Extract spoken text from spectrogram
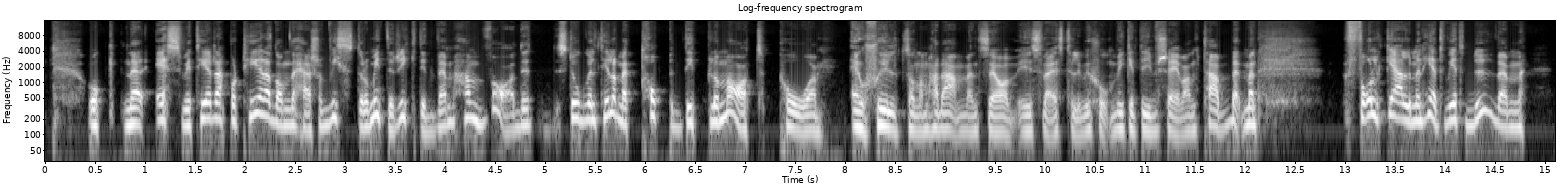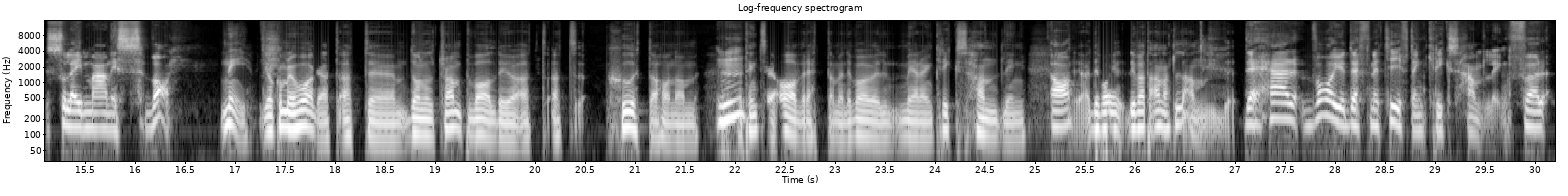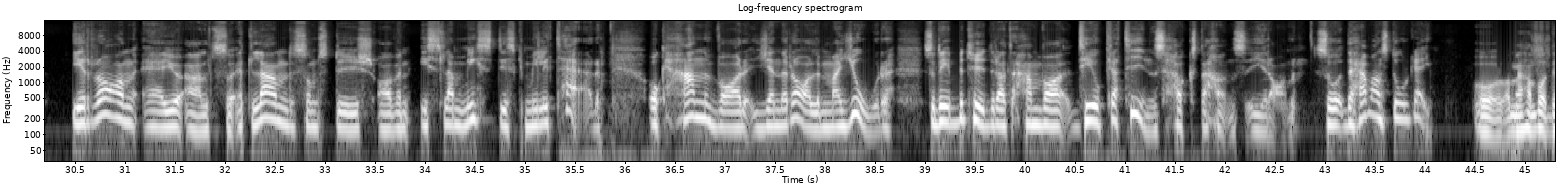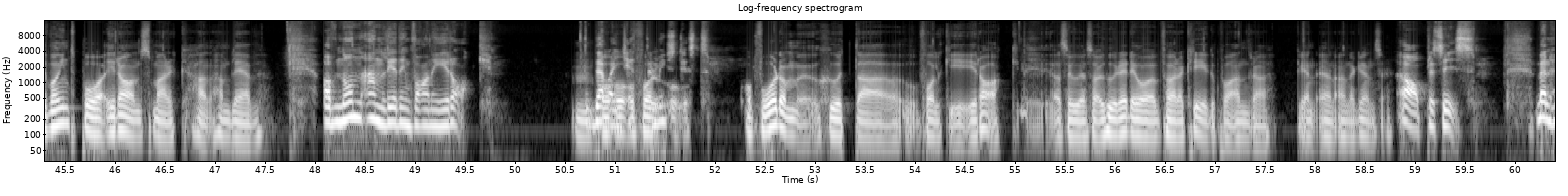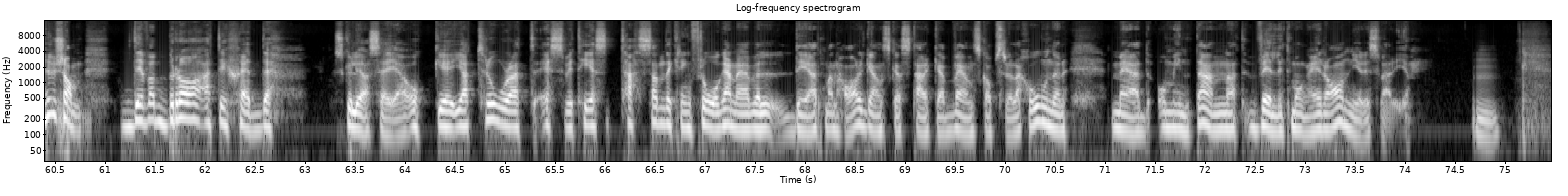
Och när SVT rapporterade om det här så visste de inte riktigt vem han var. Det stod väl till och med toppdiplomat på en skylt som de hade använt sig av i Sveriges Television, vilket i och för sig var en tabbe. Men folk i allmänhet, vet du vem Soleimanis var? Nej, jag kommer ihåg att, att uh, Donald Trump valde ju att, att skjuta honom. Mm. Jag tänkte säga avrätta, men det var väl mer en krigshandling. Ja. Det, var, det var ett annat land. Det här var ju definitivt en krigshandling, för Iran är ju alltså ett land som styrs av en islamistisk militär. Och han var generalmajor. Så det betyder att han var teokratins högsta höns i Iran. Så det här var en stor grej. Och, men han var, det var inte på Irans mark han, han blev? Av någon anledning var han i Irak. Mm. Det var och, och, jättemystiskt. Och, och får de skjuta folk i Irak? Alltså USA, hur är det att föra krig på andra, andra gränser? Ja, precis. Men hur som, det var bra att det skedde, skulle jag säga. Och eh, jag tror att SVTs tassande kring frågan är väl det att man har ganska starka vänskapsrelationer med, om inte annat, väldigt många iranier i Sverige. Mm.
